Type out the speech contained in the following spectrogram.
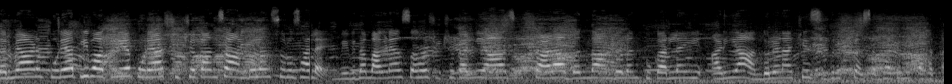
दरम्यान पुण्यातली बातमी आहे पुण्यात शिक्षकांचं आंदोलन सुरू झालंय. विविध मागण्यांसह शिक्षकांनी आज शाळा बंद आंदोलन पुकारलंय आणि या आंदोलनाचीच दृश्य सध्या तुम्ही पाहता.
